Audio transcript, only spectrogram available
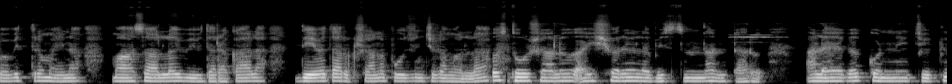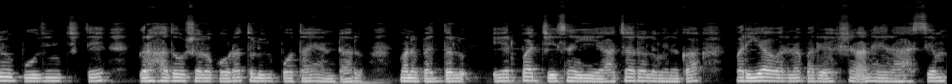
పవిత్రమైన మాసాల్లో వివిధ రకాల దేవతా వృక్షాలను పూజించడం వల్ల దోషాలు ఐశ్వర్యం లభిస్తుంది అంటారు అలాగే కొన్ని చెట్లు పూజించితే గ్రహ దోషాలు కూడా తొలగిపోతాయి అంటారు. మన పెద్దలు ఏర్పాటు చేసిన ఈ ఆచారాల వెనుక పర్యావరణ పరిరక్షణ అనే రహస్యం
